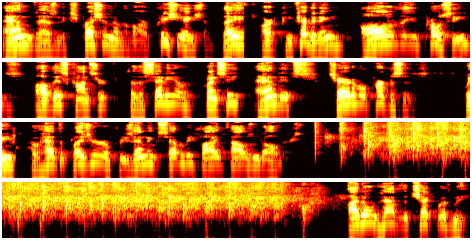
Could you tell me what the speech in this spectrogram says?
And as an expression of our appreciation, they are contributing all of the proceeds of this concert to the city of Quincy and its charitable purposes. We have had the pleasure of presenting $75,000. I don't have the check with me.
